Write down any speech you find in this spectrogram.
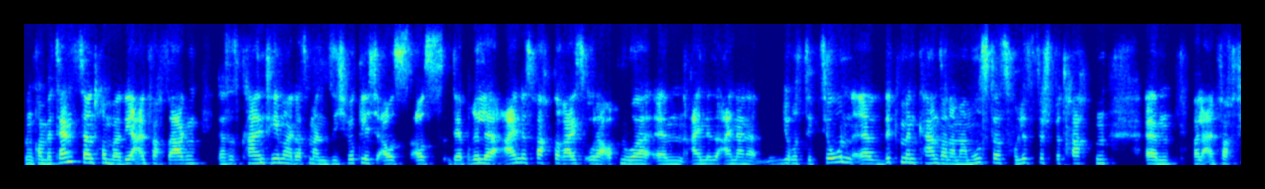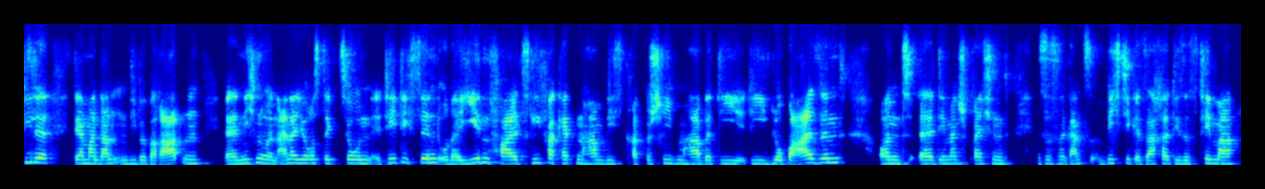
ein Kompetenzzentrum, weil wir einfach sagen, das ist kein Thema, dass man sich wirklich aus, aus der Brille eines Fachbereichs oder auch nur ähm, eine, einer Jurisdiktion äh, widmen kann, sondern man muss das holistisch betrachten, ähm, weil einfach viele der Mandanten, die wir beraten, äh, nicht nur in einer Jurisdiktion äh, tätig sind oder jedenfalls Lieferketten haben, wie ich es gerade beschrieben habe, die, die global sind. Und äh, dementsprechend ist es eine ganz wichtige Sache, dieses Thema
